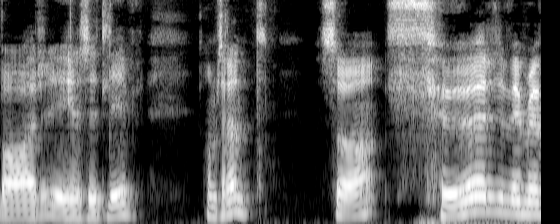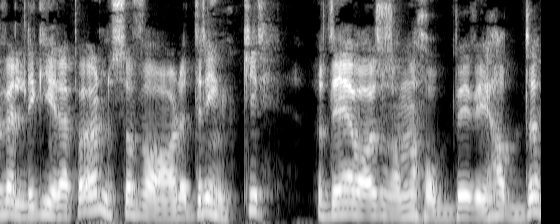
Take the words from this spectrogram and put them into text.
bar i hele sitt liv, omtrent. Så før vi ble veldig gira på øl, så var det drinker. Og det var jo sånn en hobby vi hadde,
